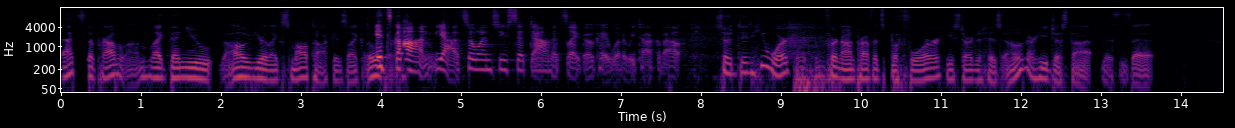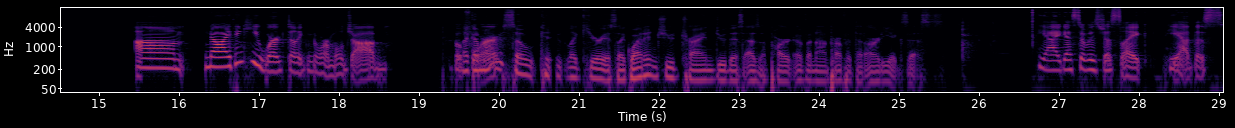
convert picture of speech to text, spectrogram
that's the problem. Like then you, all of your like small talk is like over. it's gone yeah so once you sit down it's like okay what do we talk about So did he work for nonprofits before he started his own, or he just thought this is it? um no i think he worked a like normal job before Like I'm always so like curious. Like why didn't you try and do this as a part of a nonprofit that already exists? yeah i guess it was just like he had this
